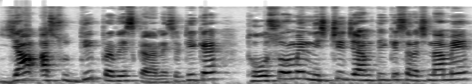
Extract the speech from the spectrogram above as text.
या अशुद्धि प्रवेश कराने से, ठीक है? ठोसों में निश्चित ज्यामिति की संरचना में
